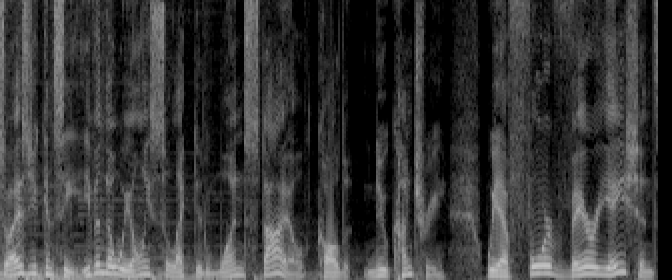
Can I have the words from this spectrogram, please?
So, as you can see, even though we only selected one style called New Country, we have four variations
